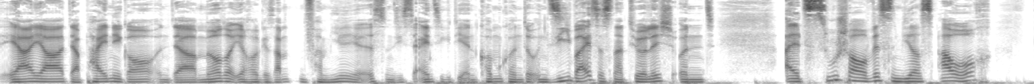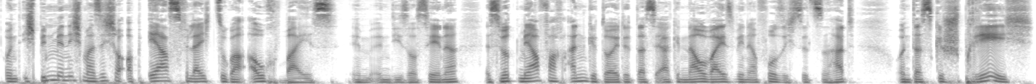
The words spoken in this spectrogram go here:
er ja der Peiniger und der Mörder ihrer gesamten Familie ist und sie ist die Einzige, die entkommen konnte. Und sie weiß es natürlich und als Zuschauer wissen wir es auch. Und ich bin mir nicht mal sicher, ob er es vielleicht sogar auch weiß im, in dieser Szene. Es wird mehrfach angedeutet, dass er genau weiß, wen er vor sich sitzen hat. Und das Gespräch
